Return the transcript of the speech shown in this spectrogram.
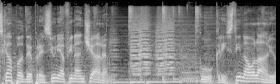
Scapă de presiunea financiară cu Cristina Olariu.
